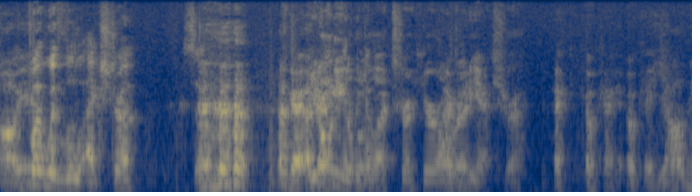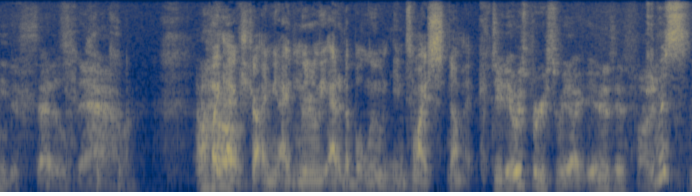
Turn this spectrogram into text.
Oh yeah. but with a little extra. So okay. Okay. You don't need a little go. extra. You're Okay. already extra. Okay. Okay. Y'all need to settle down. By Um, extra, I mean I literally added a balloon into my stomach. Dude, it was pretty sweet. Like, it was, it was fun. It was.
